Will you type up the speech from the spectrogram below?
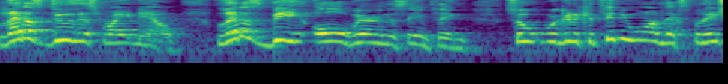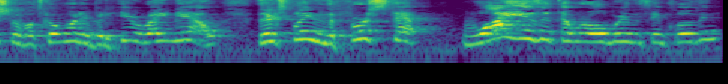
let us do this right now. Let us be all wearing the same thing. So we're going to continue on the explanation of what's going on here, but here right now, they're explaining the first step. Why is it that we're all wearing the same clothing?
